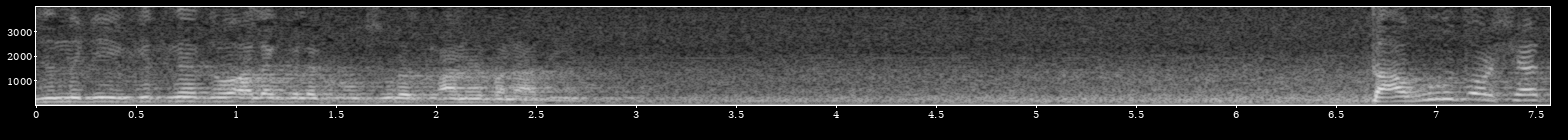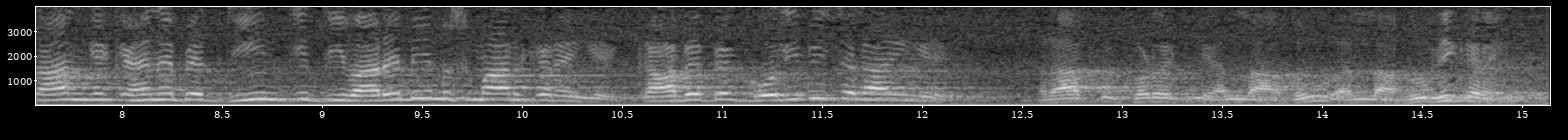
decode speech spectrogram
ज़िंदगी कितने दो अलग अलग खूबसूरत खाने बना दिए ताबूत और शैतान के कहने पे दीन की दीवारें भी मुस्मार करेंगे, काबे पे गोली भी चलाएँगे, रात को खड़े के अल्लाह अल्लाह भी करेंगे।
